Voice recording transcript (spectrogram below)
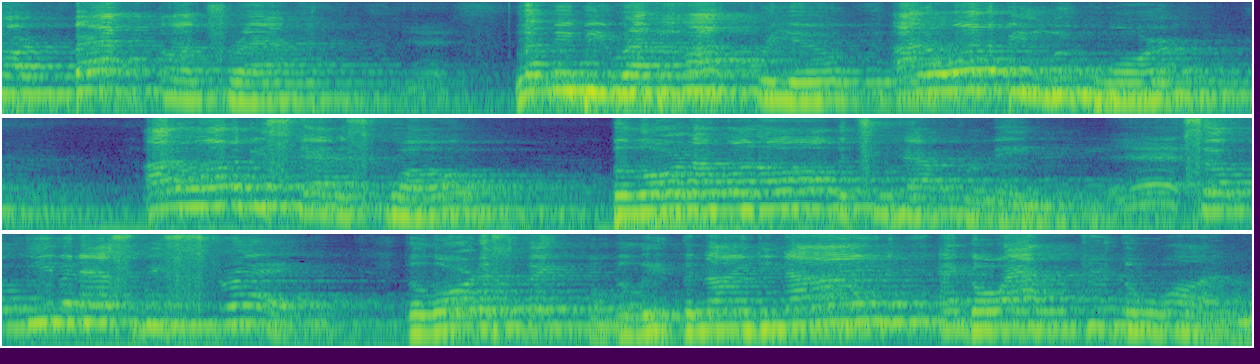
heart back on track. Let me be red hot for you. I don't want to be lukewarm. I don't want to be status quo. But Lord, I want all that you have for me. So even as we stray, the Lord is faithful to leave the 99 and go after the one.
